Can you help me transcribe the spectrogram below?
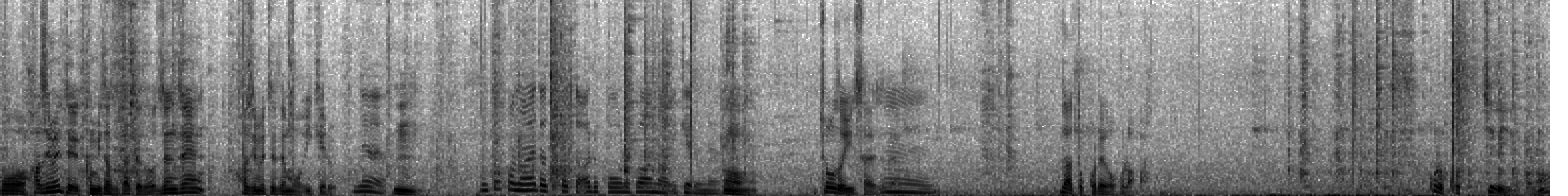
おー初めて組み立てたけど全然初めてでもいける。ねうん。えほんとこの間使ったアルコールバーナーいけるね。うん。ちょうどいいサイズうだよ、ん。であとこれがほら。これこっちでいいのかな？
